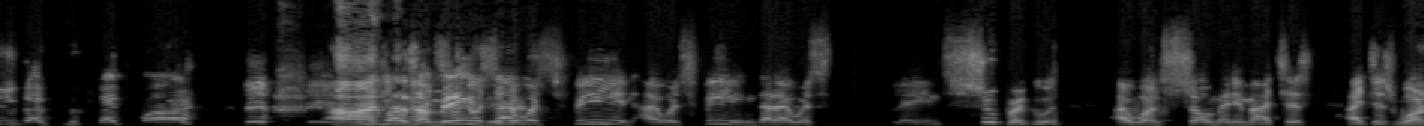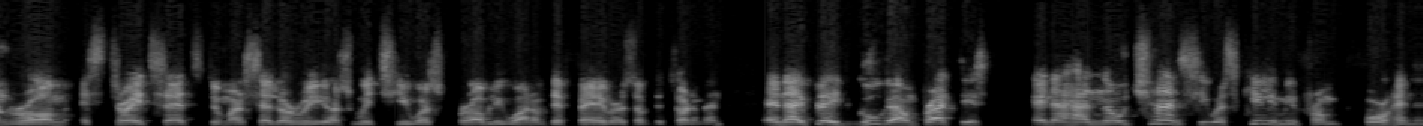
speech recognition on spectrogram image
see that that far. Uh, it was amazing. Because I was feeling, I was feeling that I was playing super good. I won so many matches. I just won Rome, straight sets to Marcelo Rios, which he was probably one of the favorites of the tournament. And I played Guga on practice, and I had no chance. He was killing me from forehand,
